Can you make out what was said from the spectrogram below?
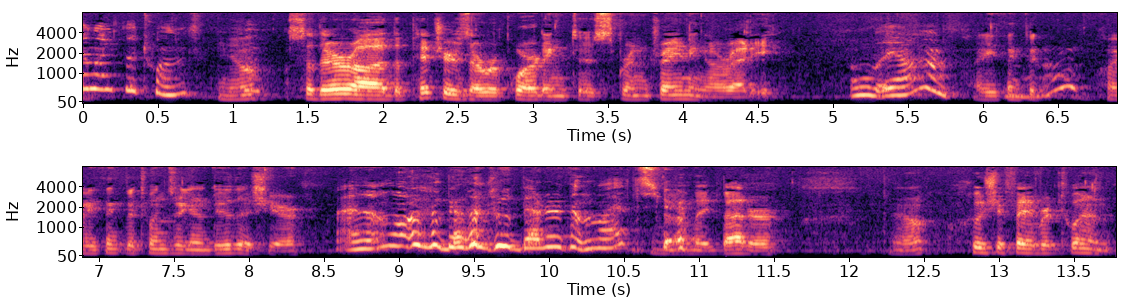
I like the twins. You know, so they're uh, the pitchers are reporting to spring training already. Oh, they are. How do you think the How do you think the Twins are going to do this year? I don't know. I better do better than last year. Yeah, they better. Yeah. Who's your favorite twin?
